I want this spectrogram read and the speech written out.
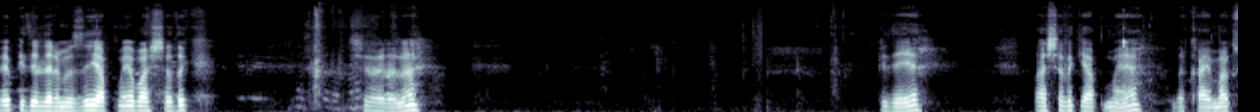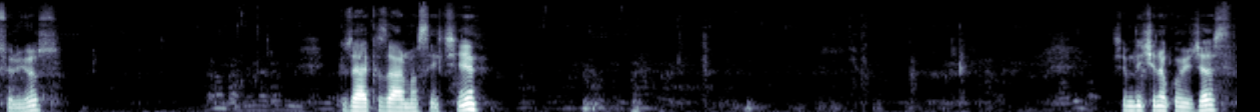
Ve pidelerimizi yapmaya başladık. Şöyle ne? Pideye başladık yapmaya. Da kaymak sürüyoruz. Güzel kızarması için. Şimdi içine koyacağız.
